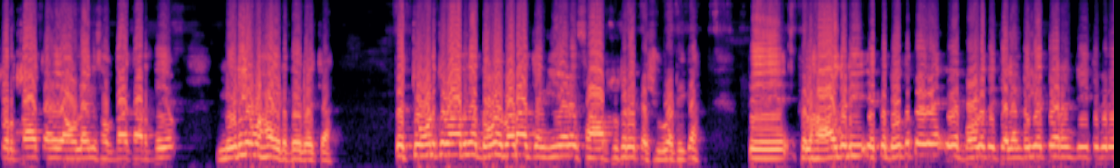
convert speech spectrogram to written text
ਤੁਰਦਾ ਚਾਹੇ ਆਨਲਾਈਨ ਸੌਦਾ ਕਰਦੇ ਹੋ ਮੀਡੀਅਮ ਹਾਈਟ ਦੇ ਵਿੱਚ ਆ। ਤੇ ਚੋਣ ਚਵਾ ਦੀਆਂ ਦੋਵੇਂ ਬੜਾ ਚੰਗੀਆਂ ਨੇ ਸਾਫ਼ ਸੁਥਰੇ ਪਸ਼ੂ ਆ ਠੀਕ ਆ। ਤੇ ਫਿਲਹਾਲ ਜਿਹੜੀ ਇੱਕ ਦੁੱਧ ਤੇ ਇਹ ਬੋਲੇ ਤੇ ਚੱਲਣ ਰਹੀ ਹੈ ਤੇ ਰਣਜੀਤ ਵੀਰੇ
